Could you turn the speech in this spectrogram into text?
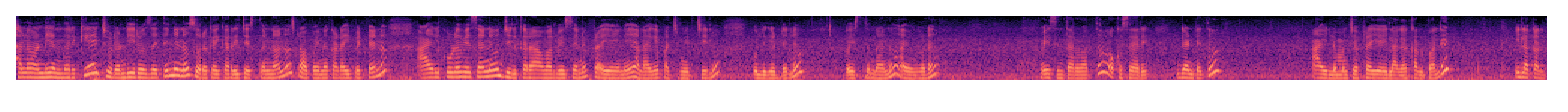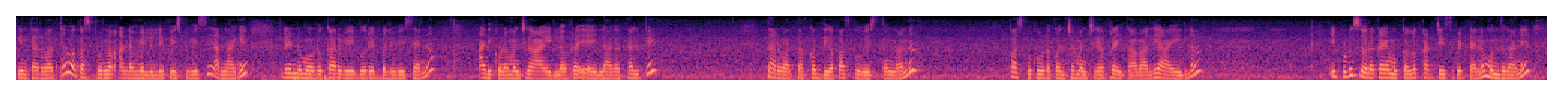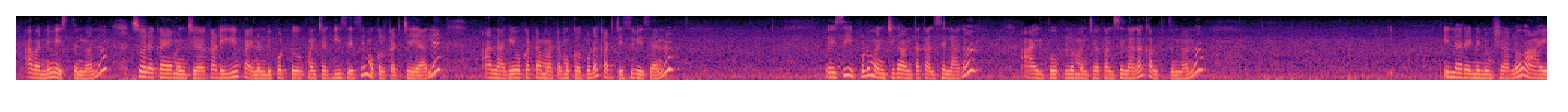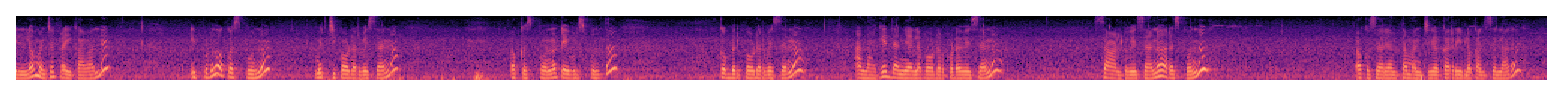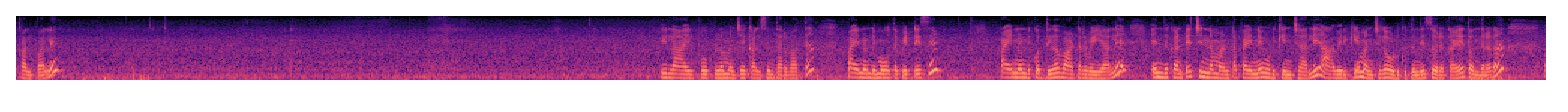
Hello అండి అందరికీ. చూడండి ఈరోజు అయితే నేను సొరకాయ కర్రీ చేస్తున్నాను. స్టవ్ పైన కడాయి పెట్టాను. ఆయిల్ కూడా వేసాను. జీలకర్ర ఆవాలు వేసాను. ఫ్రై అయినాయి. అలాగే పచ్చిమిర్చీలు ఉల్లిగడ్డలు వేస్తున్నాను. అవి కూడా వేసిన తర్వాత ఒకసారి గంటెతో ఆయిల్లో మంచిగా ఫ్రై అయ్యేలాగా కలపాలి. ఇలా కలిపిన తర్వాత ఒక స్పూన్ అల్లం వెల్లుల్లి పేస్ట్ వేసి అలాగే రెండు మూడు కరివేపు రెబ్బలు వేసాను. అది కూడా మంచిగా ఆయిల్లో ఫ్రై అయ్యేలాగా కలిపి తర్వాత కొద్దిగా పసుపు వేస్తున్నాను. పసుపు కూడా కొంచెం మంచిగా ఫ్రై కావాలి ఆయిల్లో. ఇప్పుడు సొరకాయ ముక్కలు కట్ చేసి పెట్టాను. ముందుగానే అవన్నీ వేస్తున్నాను. సొరకాయ మంచిగా కడిగి పైనుండి పొట్టు మంచిగా గీసేసి ముక్కలు కట్ చేయాలి. అలాగే ఒక టమాటా ముక్క కూడా కట్ చేసి వేసాను వేసి ఇప్పుడు మంచిగా అంతా కలిసేలాగా ఆయిల్ పోపులో మంచిగా కలిసేలాగా కలుపుతున్నాను. ఇలా రెండు నిమిషాలు ఆయిల్లో మంచిగా ఫ్రై కావాలి. ఇప్పుడు ఒక స్పూను మిర్చి పౌడర్ వేసాను. ఒక స్పూను టేబుల్ స్పూన్తో కొబ్బరి పౌడర్ వేసాను. అలాగే ధనియాల పౌడర్ కూడా వేసాను. సాల్ట్ వేసాను అర స్పూను. ఒకసారి అంతా మంచిగా కర్రీలో కలిసేలాగా కలపాలి. ఇలా ఆయిల్ పోపులో మంచిగా కలిసిన తర్వాత పైనుండి మూత పెట్టేసి పైనుండి కొద్దిగా వాటర్ వేయాలి. ఎందుకంటే చిన్న మంట పైనే ఉడికించాలి. ఆవిరికి మంచిగా ఉడుకుతుంది. సొరకాయ తొందరగా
